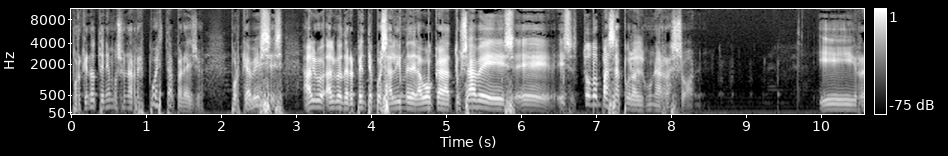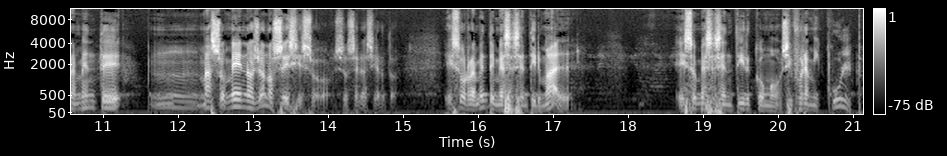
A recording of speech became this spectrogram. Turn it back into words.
Porque no tenemos una respuesta para ello. Porque a veces algo, algo de repente puede salirme de la boca, tú sabes, eh, es, todo pasa por alguna razón. Y realmente, mm, más o menos, yo no sé si eso, eso será cierto eso realmente me hace sentir mal. Eso me hace sentir como si fuera mi culpa.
